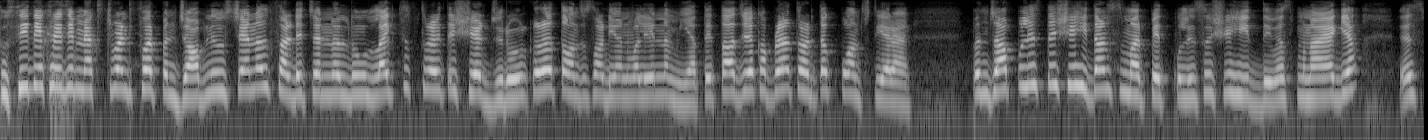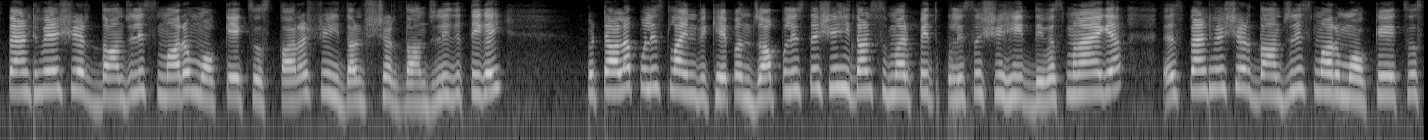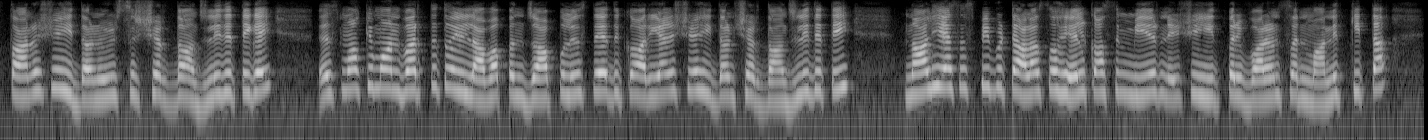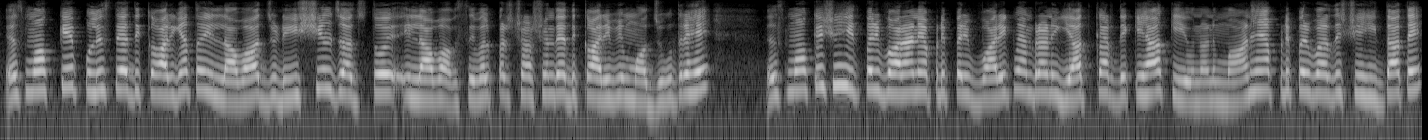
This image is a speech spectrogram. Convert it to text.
ਤੁਸੀਂ ਦੇਖ ਰਹੇ G Max 24 Punjab news channel ਸਾਡੇ ਚੈਨਲ ਨੂੰ ਲਾਈਕ ਸਬਸਕ੍ਰਾਈਬ ਤੇ ਸ਼ੇਅਰ ਜ਼ਰੂਰ ਕਰੋ ਤਾਂ ਜੋ ਸਾਡੀਆਂ ਆਉਣ ਵਾਲੀਆਂ ਨਵੀਆਂ ਤੇ ਤਾਜ਼ੀਆਂ ਖਬਰਾਂ ਤੁਹਾਡੇ ਤੱਕ ਪਹੁੰਚਦੀਆਂ ਰਹਿਣ। ਪੰਜਾਬ ਪੁਲਿਸ ਤੇ ਸ਼ਹੀਦਾਂ ਨੂੰ ਸਮਰਪਿਤ ਪੁਲਿਸ ਸ਼ਹੀਦ ਦਿਵਸ ਮਨਾਇਆ ਗਿਆ। ਇਸ 65ਵੇਂ ਸ਼ਰਧਾਂਜਲੀ ਸਮਾਰੋਹ ਮੌਕੇ 117 ਸ਼ਹੀਦਾਂ ਨੂੰ ਸ਼ਰਧਾਂਜਲੀ ਦਿੱਤੀ ਗਈ। ਬਟਾਲਾ ਪੁਲਿਸ ਲਾਈਨ ਵਿਖੇ ਪੰਜਾਬ ਪੁਲਿਸ ਦੇ ਸ਼ਹੀਦਾਂ ਨੂੰ ਸਮਰਪਿਤ ਪੁਲਿਸ ਸ਼ਹੀਦ ਦਿਵਸ ਮਨਾਇਆ ਗਿਆ। ਇਸ 65ਵੇਂ ਸ਼ਰਧਾਂਜਲੀ ਸਮਾਰੋਹ ਮੌਕੇ 117 ਸ਼ਹੀਦਾਂ ਨੂੰ ਇਸ ਸ਼ਰਧਾਂਜਲੀ ਦਿੱਤੀ ਗਈ। ਇਸ ਮੌਕੇ ਮੌਨਵਰਤ ਤੋਂ ਇਲਾਵਾ ਪੰਜਾਬ ਪੁਲਿਸ ਦੇ ਅਧਿਕਾਰੀਆਂ ਨੇ ਸ਼ਹੀਦਾਂ ਨੂੰ ਸ਼ਰਧਾਂਜਲੀ ਦਿੱਤੀ। ਨਾਲ ਹੀ ਐਸਐਸਪੀ ਬਟਾਲਾ ਸੋਹੇਲ ਕਾਸਿਮੀਰ ਨੇ ਸ਼ਹੀਦ ਪਰਿਵਾਰਾਂ ਨੂੰ ਸਨਮਾਨਿਤ ਕੀਤਾ। ਇਸ ਮੌਕੇ ਪੁਲਿਸ ਦੇ ਅਧਿਕਾਰੀਆਂ ਤੋਂ ਇਲਾਵਾ ਜੁਡੀਸ਼ੀਅਲ ਜੱਜ ਤੋਂ ਇਲਾਵਾ ਸਿਵਲ ਪ੍ਰਸ਼ਾਸਨ ਦੇ ਅਧਿਕਾਰੀ ਵੀ ਮੌਜੂਦ ਰਹੇ। ਇਸ ਮੌਕੇ ਸ਼ਹੀਦ ਪਰਿਵਾਰਾਂ ਨੇ ਆਪਣੇ ਪਰਿਵਾਰਕ ਮੈਂਬਰਾਂ ਨੂੰ ਯਾਦ ਕਰਦੇ ਕਿਹਾ ਕਿ ਉਹਨਾਂ ਨੂੰ ਮਾਣ ਹੈ ਆਪਣੇ ਪਰਿਵਾਰ ਦੇ ਸ਼ਹੀਦਾਂ ਤੇ,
